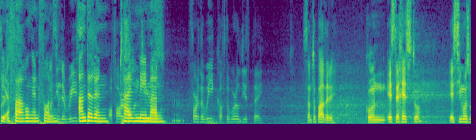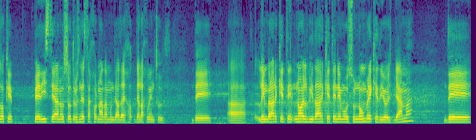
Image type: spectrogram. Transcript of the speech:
die Erfahrungen von anderen Teilnehmern. Santo Padre, con este gesto hicimos lo que pediste a nosotros en esta Jornada Mundial de la Juventud, de uh, lembrar que te, no olvidar que tenemos un nombre que Dios llama, de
